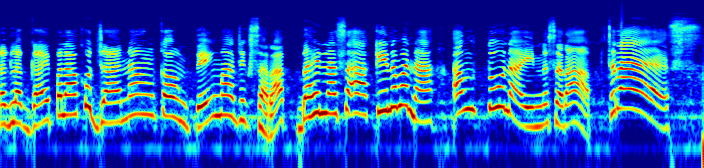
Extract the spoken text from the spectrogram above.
Naglagay pala ako dyan ng kaunting magic sarap dahil nasa akin naman na ang tunay na sarap. Chares!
